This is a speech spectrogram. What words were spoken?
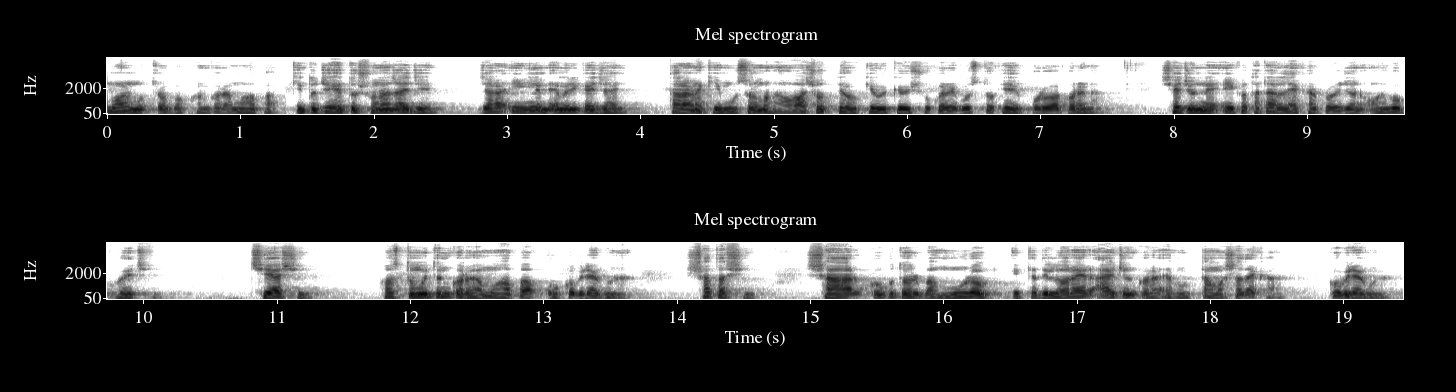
মলমূত্র ভক্ষণ করা মহাপাপ। কিন্তু যেহেতু শোনা যায় যে, যারা ইংল্যান্ড, আমেরিকায় যায়, তারা নাকি মুসলমান হওয়া সত্ত্বেও কেউ কেউ শুকরের গোস্ত খেয়ে পড়ুয়া করে না। সেজন্য এই কথাটা লেখার প্রয়োজন অনুভব হয়েছে। ছিয়াশি। হস্তমৈথুন করা মহাপাপ ও কবিরা গুণা সাতাশি। সার, কবুতর বা মুরগ ইত্যাদি লড়াইয়ের আয়োজন করা এবং তামাশা দেখা কবিরা গুণা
